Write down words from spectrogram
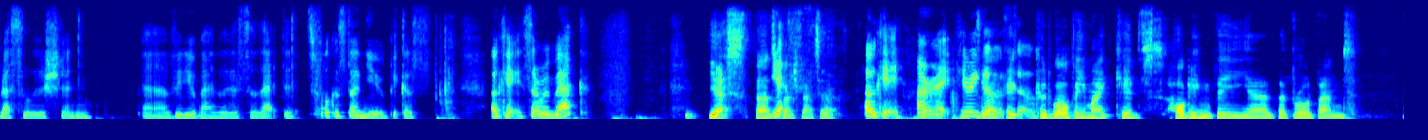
resolution uh, video bandwidth so that it's focused on you because okay so are we back yes that's yes. much better okay all right here we go it so. could well be my kids hogging the uh, the broadband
